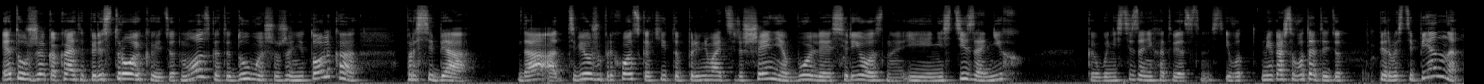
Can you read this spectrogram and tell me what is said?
это уже какая-то перестройка идет мозга, ты думаешь уже не только про себя, да, а тебе уже приходится какие-то принимать решения более серьезные и нести за них как бы нести за них ответственность. И вот, мне кажется, вот это идет первостепенно,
